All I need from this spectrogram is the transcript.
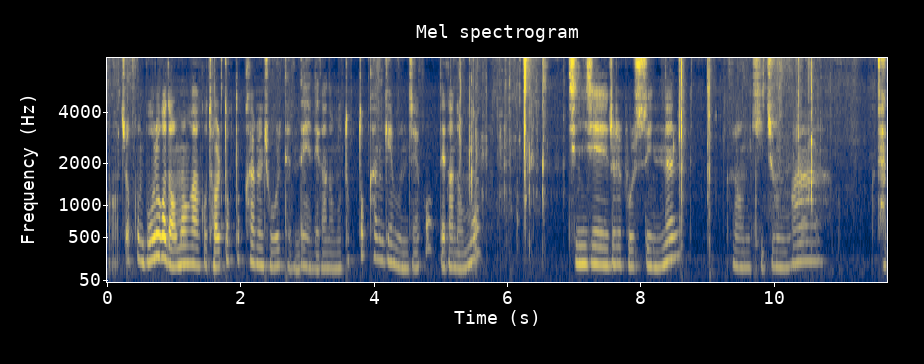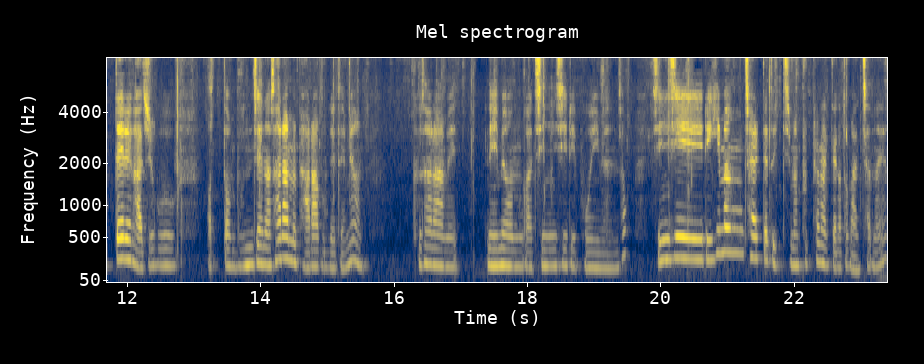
어, 조금 모르고 넘어가고 덜 똑똑하면 좋을 텐데 내가 너무 똑똑한 게 문제고 내가 너무 진실을 볼 수 있는 그런 기준과 잣대를 가지고 어떤 문제나 사람을 바라보게 되면 그 사람의 내면과 진실이 보이면서 진실이 희망찰 때도 있지만 불편할 때가 더 많잖아요.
